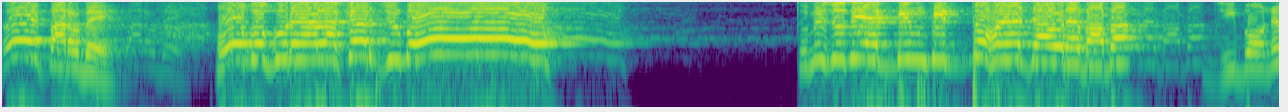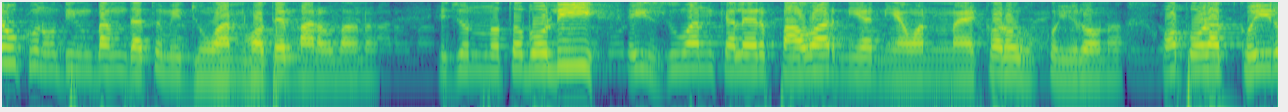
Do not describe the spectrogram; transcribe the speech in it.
ওই পারবে। ও বগুড়া এলাকার যুবক! তুমি যদি একদিন বৃদ্ধ হয়ে যাও রে বাবা, জীবনেও কোনোদিন বান্দা তুমি জোয়ান হতে পারবা না। এই জন্য তো বলি, এই জুয়ান কালের পাওয়ার নিয়ে নিয়ে অন্যায় করো, কইর না, অপরাধ কইর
